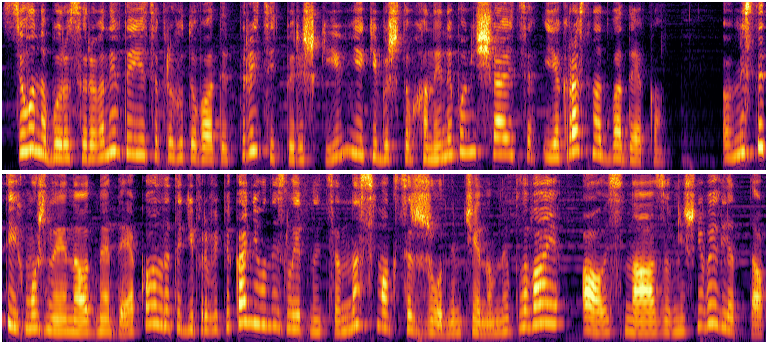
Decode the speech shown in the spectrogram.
З цього набору сировини вдається приготувати 30 пиріжків, які без штовхани не поміщаються, і якраз на 2 дека. Вмістити їх можна і на одне деко, але тоді при випіканні вони злипнуться. На смак це жодним чином не впливає, а ось на зовнішній вигляд так.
